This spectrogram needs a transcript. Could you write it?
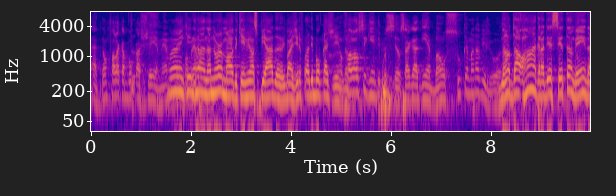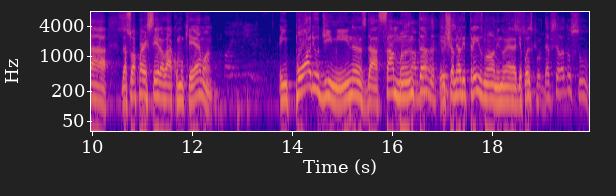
É, então fala com a boca cheia mesmo. Ué, que não, é normal de quem vê umas piadas, imagina falar de boca cheia. Vou então. falar o seguinte pro seu, o salgadinho é bom, o suco é maravilhoso. Não, dá, ah, agradecer também da, da sua parceira lá, como que é, mano? Empório de Minas, da Samanta. Samanta, Eu chamei ela de três nomes, não é? Depois Suco, Deve ser lá do sul.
